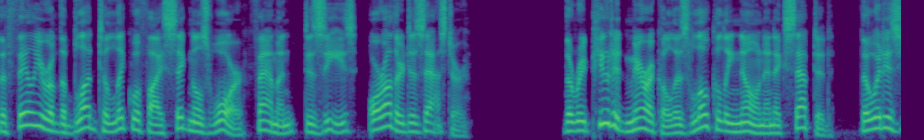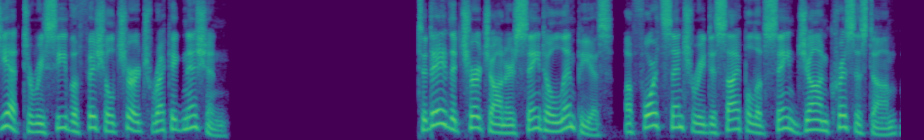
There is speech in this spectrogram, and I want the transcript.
the failure of the blood to liquefy signals war, famine, disease, or other disaster. The reputed miracle is locally known and accepted, though it is yet to receive official church recognition. Today, the church honors Saint Olympias, a 4th century disciple of Saint John Chrysostom,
